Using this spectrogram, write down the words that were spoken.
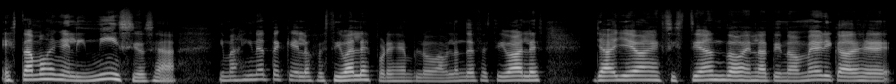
estamos en el inicio. O sea, imagínate que los festivales, por ejemplo, hablando de festivales, ya llevan existiendo en Latinoamérica desde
